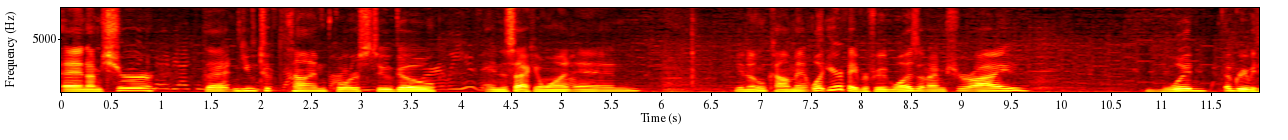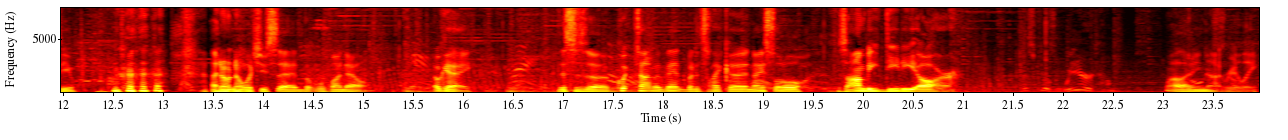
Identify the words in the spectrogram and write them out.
And I'm sure that you took the time, of course, to go in the second one and, you know, comment what your favorite food was, and I'm sure I would agree with you. I don't know what you said, but we'll find out. Okay. This is a quick time event, but it's like a nice little zombie DDR. Well, I mean, not really.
